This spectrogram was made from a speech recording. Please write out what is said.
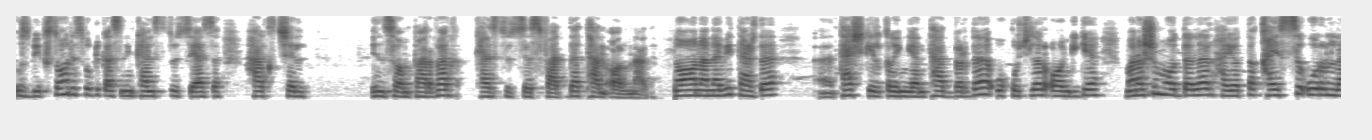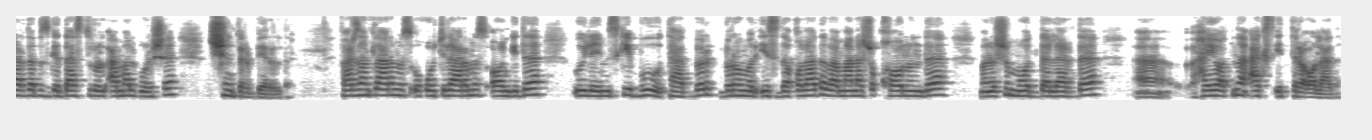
o'zbekiston respublikasining konstitutsiyasi xalqchil insonparvar konstitutsiya sifatida tan olinadi. Noan'anaviy tarzda tashkil qilingan tadbirda o'quvchilar ongiga mana shu moddalar hayotda qaysi o'rinlarda bizga dasturul amal bo'lishi tushuntirib berildi. Farzandlarimiz o'quvchilarimiz ongida o'ylaymizki bu tadbir bir umr esida qoladi va mana shu qonunda mana shu moddalarda e, hayotni aks ettira oladi.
